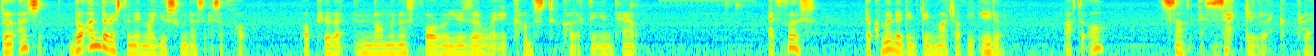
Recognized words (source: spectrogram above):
Don't don't underestimate my usefulness as a pop popular anonymous forum user when it comes to collecting intel. At first, the commander didn't think much of it either. After all, it sounds exactly like a play.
